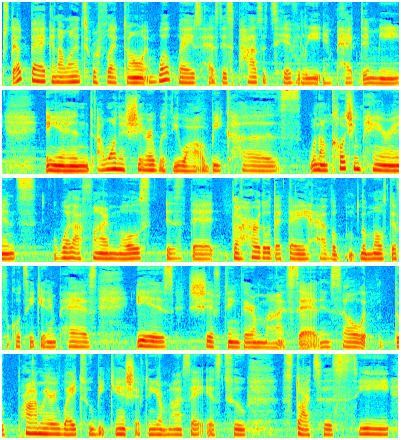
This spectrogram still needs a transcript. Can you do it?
stepped back and I wanted to reflect on in what ways has this positively impacted me. And I want to share it with you all because when I'm coaching parents, what I find most is that the hurdle that they have a, the most difficulty getting past is shifting their mindset. And so, the primary way to begin shifting your mindset is to start to see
